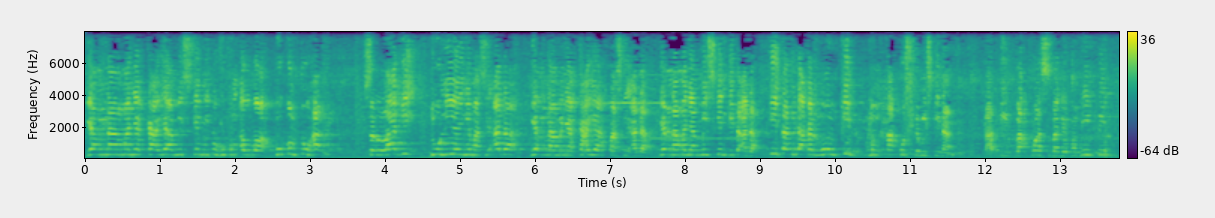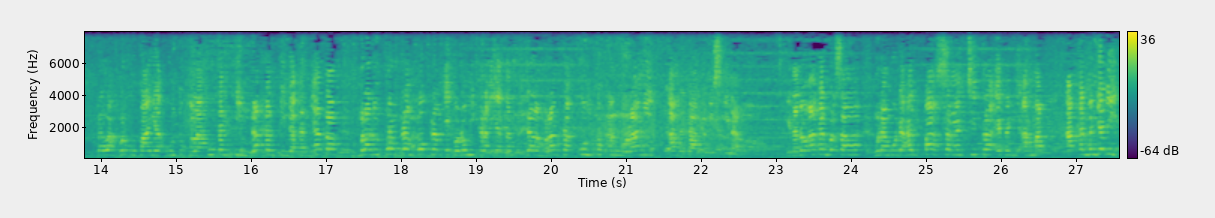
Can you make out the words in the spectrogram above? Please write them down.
yang namanya kaya miskin itu hukum Allah, hukum Tuhan. Selagi dunia ini masih ada, yang namanya kaya pasti ada, yang namanya miskin kita ada. Kita tidak akan mungkin menghapus kemiskinan. Tapi bahwa sebagai pemimpin telah berupaya untuk melakukan tindakan-tindakan nyata melalui program-program ekonomi kerakyatan dalam rangka untuk mengurangi angka kemiskinan. Kita doakan bersama, mudah-mudahan pasangan Citra Effendi Ahmad akan menjadi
